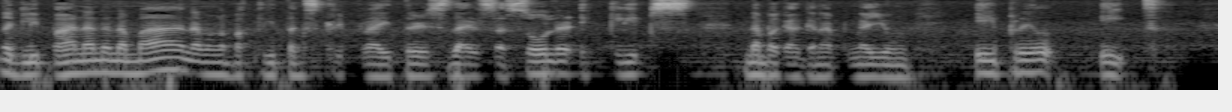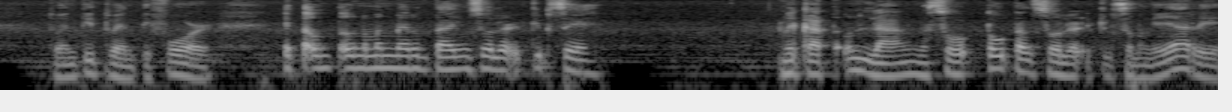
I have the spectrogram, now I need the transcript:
Naglipanan na naman ang mga baklitang scriptwriters dahil sa solar eclipse na magaganap ngayong April 8, 2024. E taon-taon naman meron tayong solar eclipse eh. Nagkataon lang na so, total solar eclipse ang mangyayari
